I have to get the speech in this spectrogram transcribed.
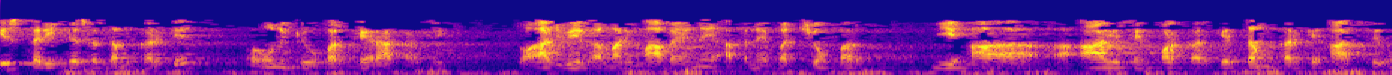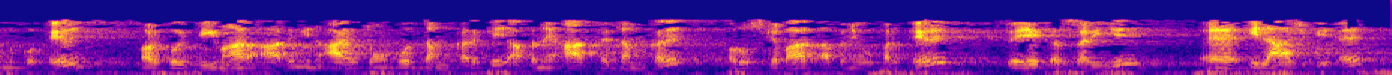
اس طریقے سے دم کر کے اور ان کے اوپر پھیرا کرتی تو آج بھی ایک ہماری ماں بہنیں اپنے بچوں پر یہ آیتیں پڑھ کر کے، دم کر کے ہاتھ سے ان کو پھیریں اور کوئی بیمار آدمی ان آیتوں کو دم کر کے اپنے ہاتھ سے دم کرے اور اس کے بعد اپنے اوپر پھیرے، تو ایک ذریعے علاج بھی ہے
